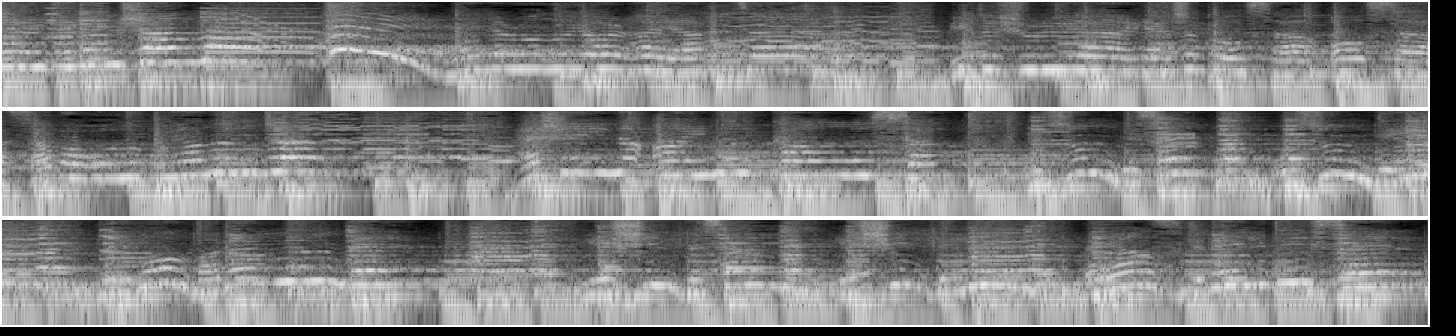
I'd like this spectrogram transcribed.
Hayırdır inşallah hey! Neler oluyor hayatta? Bir de şu rüya gerçek olsa olsa Sabah olup uyanınca Her şeyine aynı kalsa. Uzun desem uzun değil. Bir yol var önümde Yeşil desem yeşil değil. Beyaz bir elbise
